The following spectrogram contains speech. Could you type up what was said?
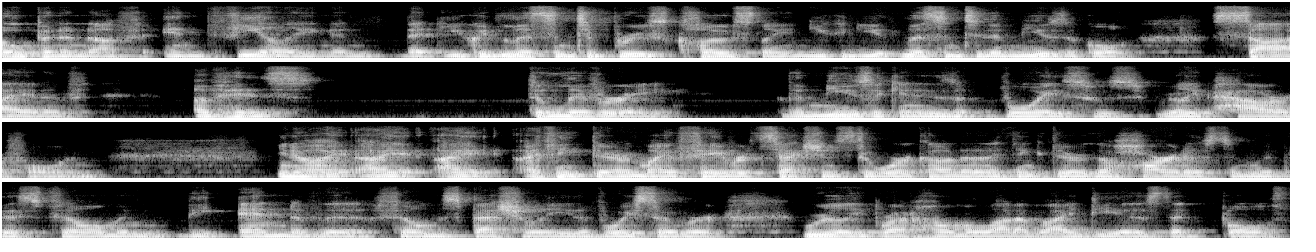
open enough in feeling and that you could listen to Bruce closely and you could listen to the musical side of of his delivery. The music in his voice was really powerful and you know, I, I, I, think they're my favorite sections to work on, and I think they're the hardest. And with this film and the end of the film, especially the voiceover, really brought home a lot of ideas that both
